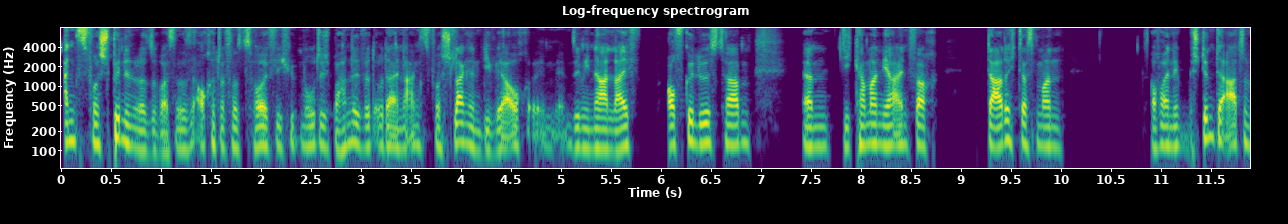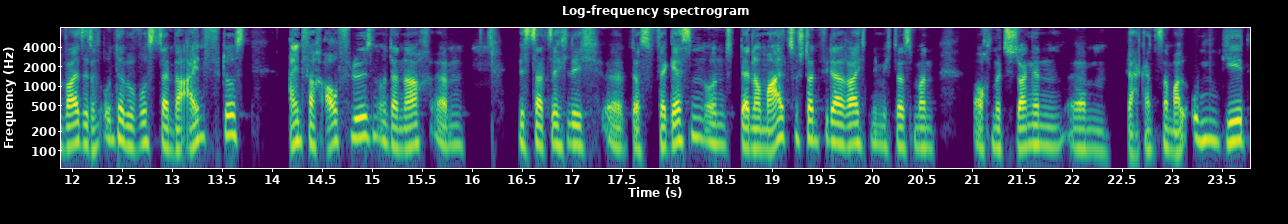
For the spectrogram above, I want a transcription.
Angst vor Spinnen oder sowas, das ist auch etwas, was häufig hypnotisch behandelt wird, oder eine Angst vor Schlangen, die wir auch im, im Seminar live aufgelöst haben, ähm, die kann man ja einfach dadurch, dass man auf eine bestimmte Art und Weise das Unterbewusstsein beeinflusst, einfach auflösen und danach ähm, ist tatsächlich äh, das Vergessen und der Normalzustand wieder erreicht, nämlich dass man auch mit Schlangen ähm, ja, ganz normal umgeht.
